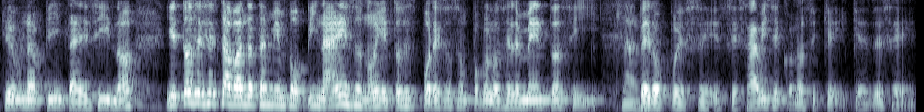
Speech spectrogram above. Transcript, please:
que, una pinta en sí, ¿no? Y entonces esta banda también opina eso, ¿no? Y entonces por eso son un poco los elementos y... Pero pues se, sabe y se conoce que, que es de ese...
